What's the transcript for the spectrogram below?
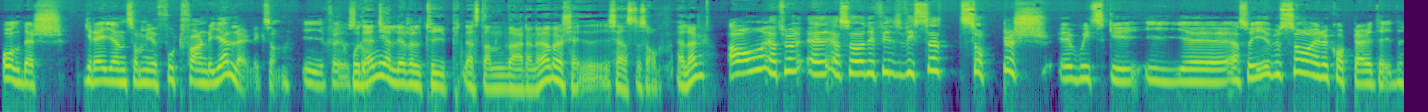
åldersgrejen som ju fortfarande gäller liksom. I, Och den gäller väl typ nästan världen över, kä- känns det som. Eller? Ja, jag tror, eh, alltså det finns vissa sorters eh, whisky i, eh, alltså i USA är det kortare tid.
